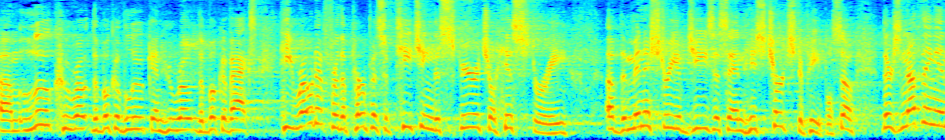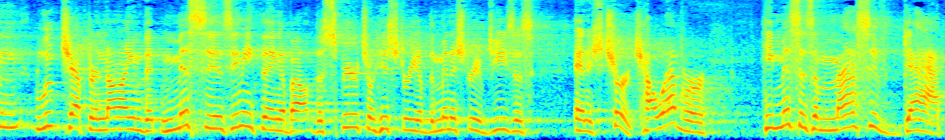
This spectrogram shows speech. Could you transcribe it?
um, Luke, who wrote the book of Luke and who wrote the book of Acts, he wrote it for the purpose of teaching the spiritual history of the ministry of Jesus and his church to people. So there's nothing in Luke chapter 9 that misses anything about the spiritual history of the ministry of Jesus and his church. However, he misses a massive gap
